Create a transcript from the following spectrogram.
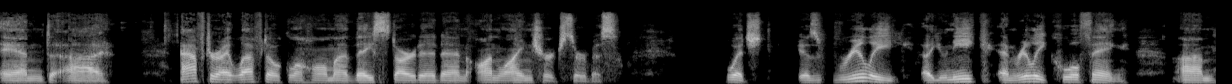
and uh, after I left Oklahoma, they started an online church service, which is really a unique and really cool thing. Um,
